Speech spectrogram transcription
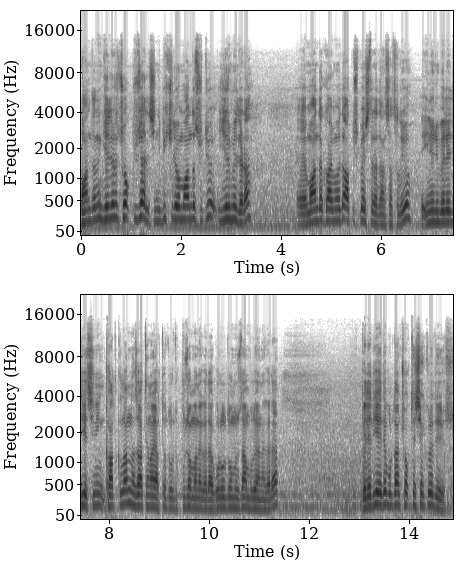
Mandanın geliri çok güzel. Şimdi 1 kilo manda sütü 20 lira. Ee, manda kaymağı da 65 liradan satılıyor. Ee, İnönü Belediyesi'nin katkılarıyla zaten ayakta durduk bu zamana kadar, kurulduğumuzdan bu yana kadar. Belediyeye de buradan çok teşekkür ediyoruz.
